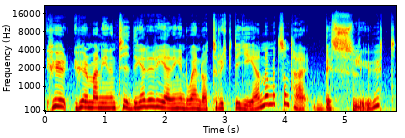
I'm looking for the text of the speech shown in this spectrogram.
hur, hur man i den tidigare regeringen då ändå har tryckt igenom ett sånt här beslut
